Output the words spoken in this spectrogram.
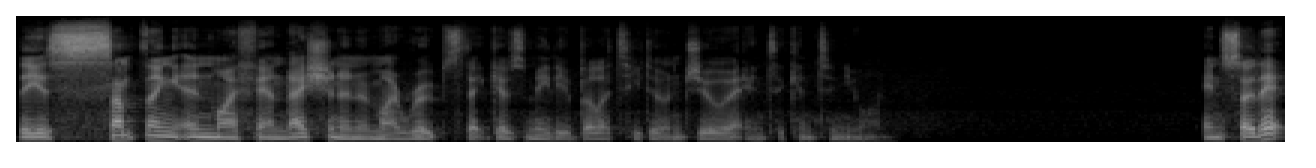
there's something in my foundation and in my roots that gives me the ability to endure and to continue on. And so that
